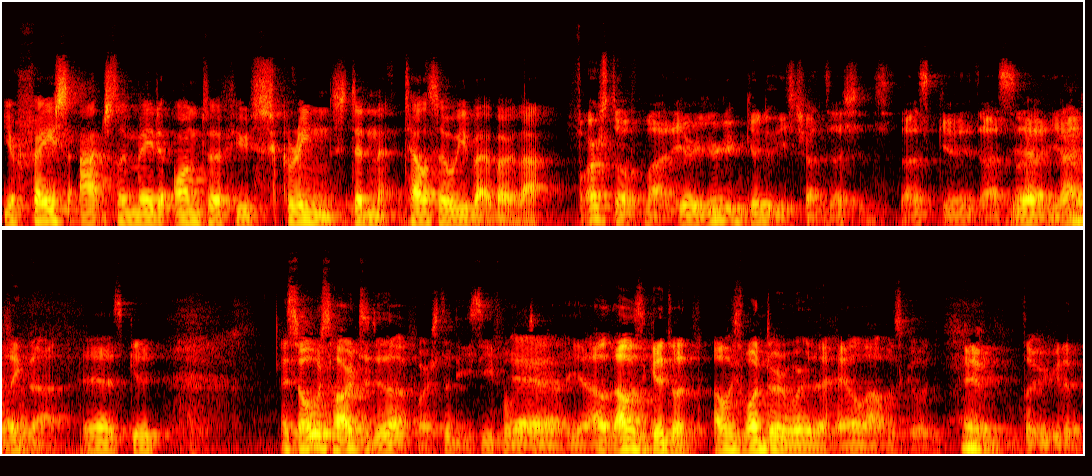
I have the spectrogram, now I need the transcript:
your face actually made it onto a few screens, didn't it? Tell us a wee bit about that. First off, man, you're you're getting good at these transitions. That's good. That's yeah, uh, yeah, nice I like one. that. Yeah, it's good. It's always hard to do that first, and easy for you? yeah. Yeah, that, that was a good one. I was wondering where the hell that was going. Um, thought you were gonna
